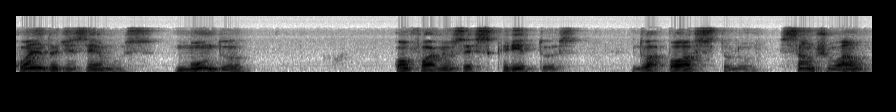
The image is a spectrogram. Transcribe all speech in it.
Quando dizemos mundo, conforme os escritos do apóstolo São João,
